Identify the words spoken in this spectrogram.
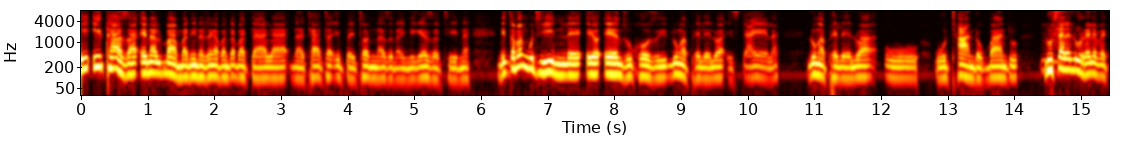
I- iqhaza enalibamba nina njengabantu abadala nathatha ibaton naze nayinikeza thina. Nicabanga ukuthi yini le eyo- eyenza ukhozi lungaphelelwa isitayela lungaphelelwa u- uthando kubantu? Luhlale lu-relevant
